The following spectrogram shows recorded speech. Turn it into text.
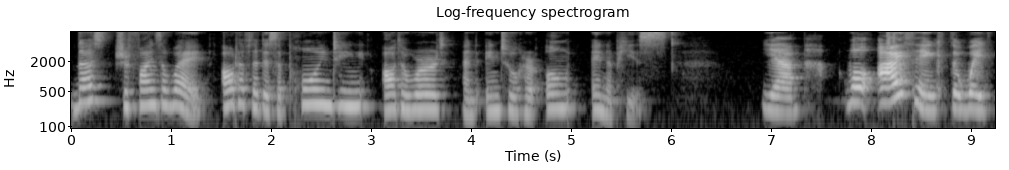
Thus, she finds a way out of the disappointing outer world and into her own inner peace. Yeah. Well, I think the way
